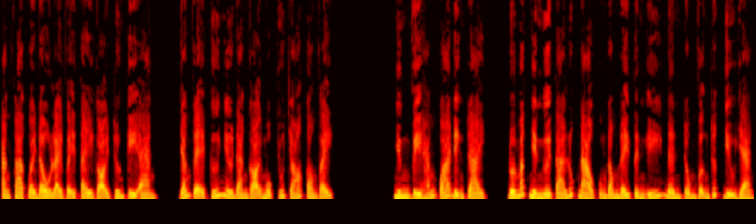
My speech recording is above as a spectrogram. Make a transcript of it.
An Pha quay đầu lại vẫy tay gọi Trương Kỳ An, dáng vẻ cứ như đang gọi một chú chó con vậy. Nhưng vì hắn quá điển trai, đôi mắt nhìn người ta lúc nào cũng đông đầy tình ý nên trông vẫn rất dịu dàng.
